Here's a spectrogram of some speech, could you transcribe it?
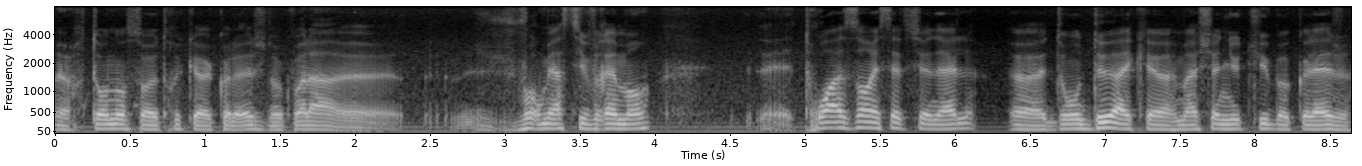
Alors, retournons sur le truc euh, collège. Donc voilà, euh, je vous remercie vraiment. Trois ans exceptionnels, dont deux avec ma chaîne YouTube au collège.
